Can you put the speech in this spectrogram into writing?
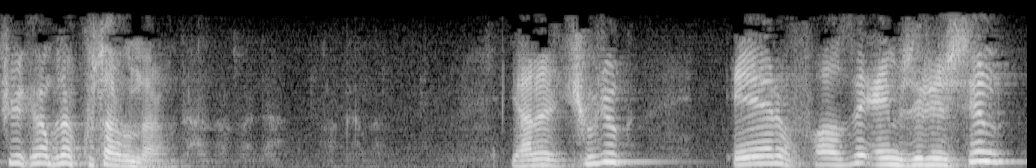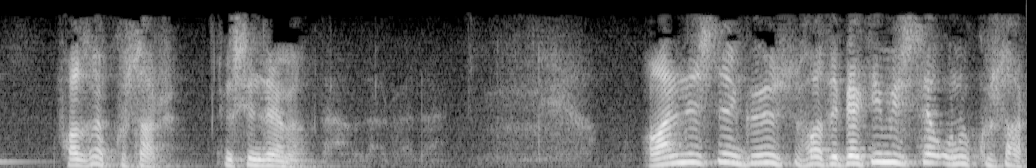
çocuk hemen bunlar kusar bunlar. Yani çocuk eğer fazla emzirirsin fazla kusar. Çünkü sindiremez. Annesinin göğüsü fazla beklemişse onu kusar.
